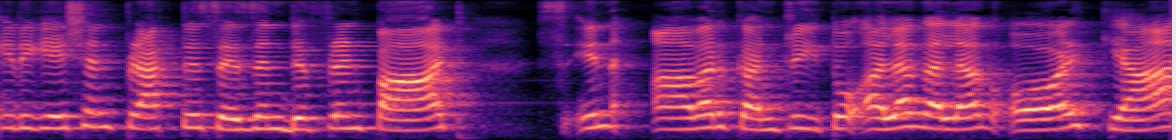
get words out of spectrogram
irrigation practice in different part in our country तो अलग अलग और क्या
